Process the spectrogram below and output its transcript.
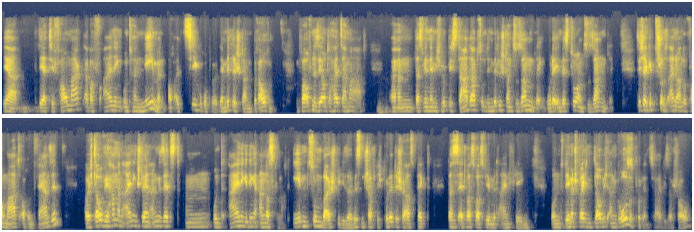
ja der TV-Markt, aber vor allen Dingen Unternehmen auch als Zielgruppe, der Mittelstand brauchen. Und zwar auf eine sehr unterhaltsame Art. Mhm. Ähm, dass wir nämlich wirklich Startups und den Mittelstand zusammenbringen oder Investoren zusammenbringen. Sicher gibt es schon das eine oder andere Format auch im Fernsehen, aber ich glaube, wir haben an einigen Stellen angesetzt mh, mm, und einige Dinge anders gemacht. Eben zum Beispiel dieser wissenschaftlich-politische Aspekt, das ist etwas, was wir mit einpflegen. Und dementsprechend glaube ich an großes Potenzial dieser Show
